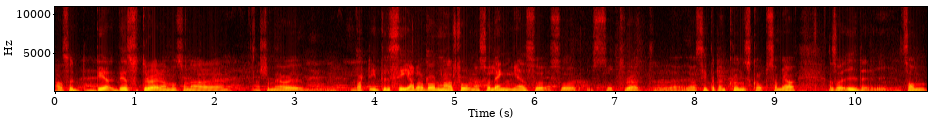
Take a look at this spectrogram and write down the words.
Alltså det, dels så tror jag det är någon sån här, eftersom jag har varit intresserad av de här frågorna så länge så, så, så tror jag att jag sitter på en kunskap som jag, alltså i, som,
